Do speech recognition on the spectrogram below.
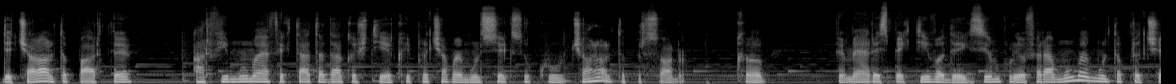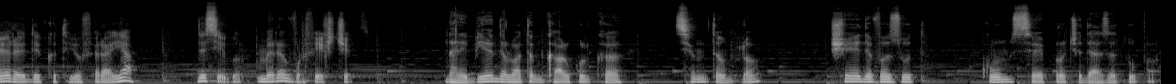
de cealaltă parte ar fi mult mai afectată dacă știe că îi plăcea mai mult sexul cu cealaltă persoană, că femeia respectivă, de exemplu, îi oferea mult mai multă plăcere decât îi oferea ea. Desigur, mereu vor fi excepții. Dar e bine de luat în calcul că se întâmplă și e de văzut cum se procedează după.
